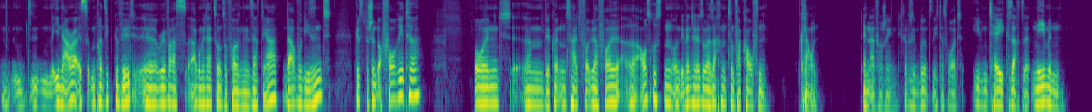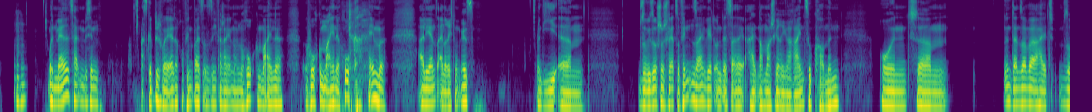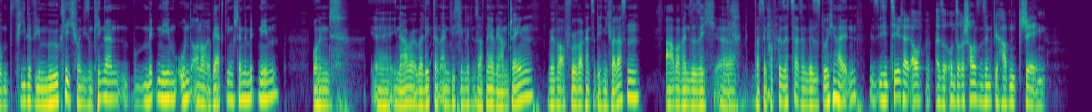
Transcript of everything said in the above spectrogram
Inara ist im Prinzip gewillt, äh, Rivers Argumentation zu folgen. Sie sagt, ja, da wo die sind, gibt es bestimmt auch Vorräte und ähm, wir könnten uns halt voll, wieder voll äh, ausrüsten und eventuell sogar Sachen zum Verkaufen klauen. In Anführungsstrichen. Ich glaube, sie benutzt nicht das Wort even take, sagt sie, nehmen. Mhm. Und Mel ist halt ein bisschen skeptisch, weil er darauf hinweist, dass es sich wahrscheinlich eine hochgemeine, hochgemeine, hochgeheime Allianzeinrichtung ist, die ähm, sowieso schon schwer zu finden sein wird und es halt nochmal schwieriger reinzukommen. Und, ähm, und dann sollen wir halt so viele wie möglich von diesen Kindern mitnehmen und auch noch Wertgegenstände mitnehmen. Und äh, Inara überlegt dann ein bisschen mit und sagt, naja, wir haben Jane, River of River kannst du dich nicht verlassen. Aber wenn sie sich äh, was in den Kopf gesetzt hat, dann will sie es durchhalten. Sie zählt halt auf, also unsere Chancen sind, wir haben Jane.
